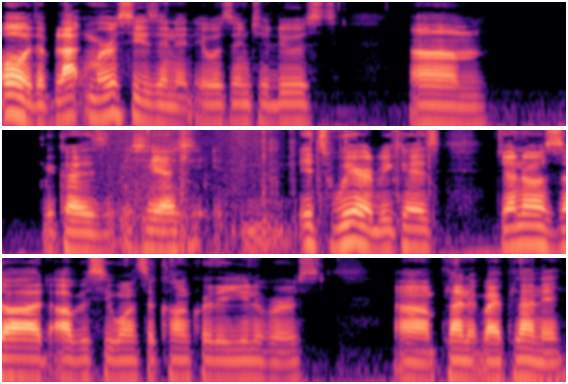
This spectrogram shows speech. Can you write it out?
Oh, the Black Mercy is in it. It was introduced um, because she has. It's weird because General Zod obviously wants to conquer the universe, uh, planet by planet.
